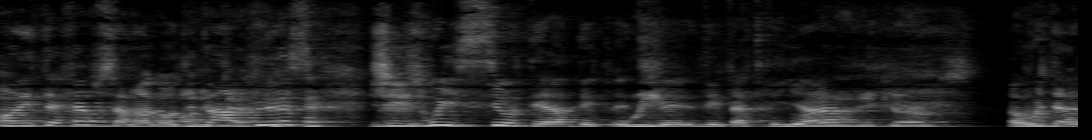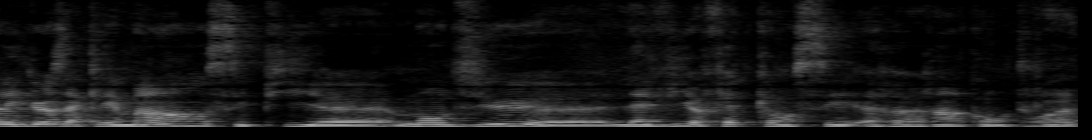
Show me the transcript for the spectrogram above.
On était fait pour se rencontrer. En plus, j'ai joué ici au Théâtre des, des, Patriotes. dans les Girls. Ah oui, dans les Girls à Clémence. Et puis, euh, mon Dieu, euh, la vie a fait qu'on s'est rencontrés.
